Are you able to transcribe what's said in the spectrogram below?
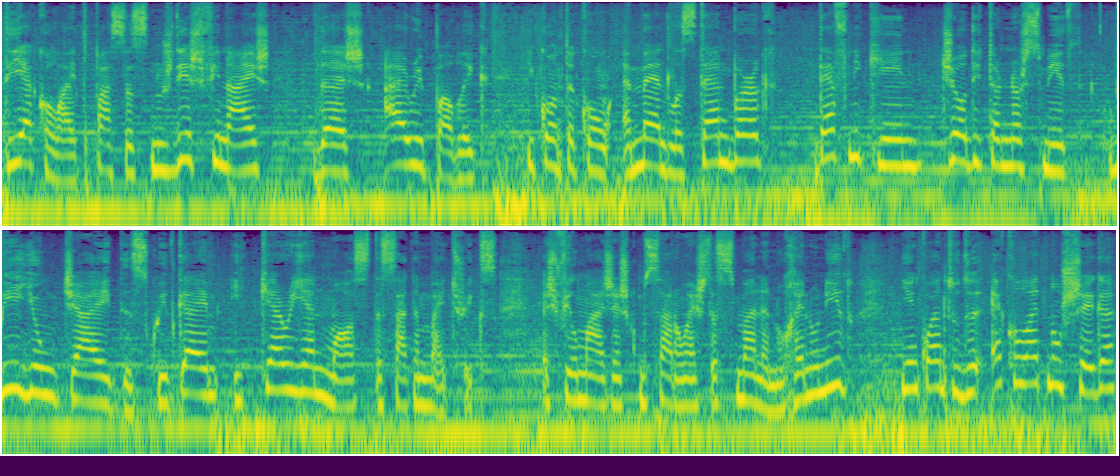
The Acolyte passa-se nos dias finais das I Republic e conta com Amandla Stenberg, Daphne Keane, Jodie Turner-Smith, Lee Jung-jae de Squid Game e Carrie Ann Moss da saga Matrix. As filmagens começaram esta semana no Reino Unido e enquanto The Acolyte não chega,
